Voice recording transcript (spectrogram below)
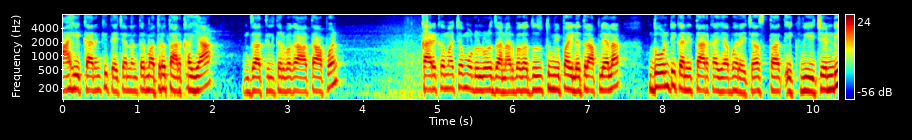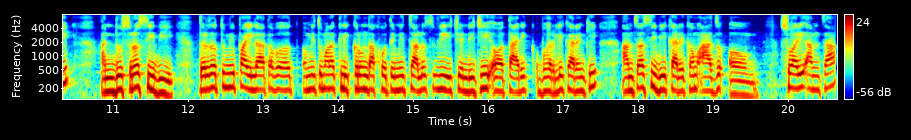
आहे. कारण की त्याच्यानंतर मात्र तारखा ह्या जातील. तर बघा आता आपण कार्यक्रमाच्या मॉड्यूलवर जाणार. बघा जर तुम्ही पाहिलं तर आपल्याला दोन ठिकाणी तारखा ह्या भरायच्या असतात. एक व्ही एच एन डी आणि दुसरं सी बी. तर जर तुम्ही पाहिलं आता ब- मी तुम्हाला क्लिक करून दाखवते. मी चालूच व्ही एच एन डीची तारीख भरली. कारण की आमचा सी बी कार्यक्रम आज सॉरी आमचा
